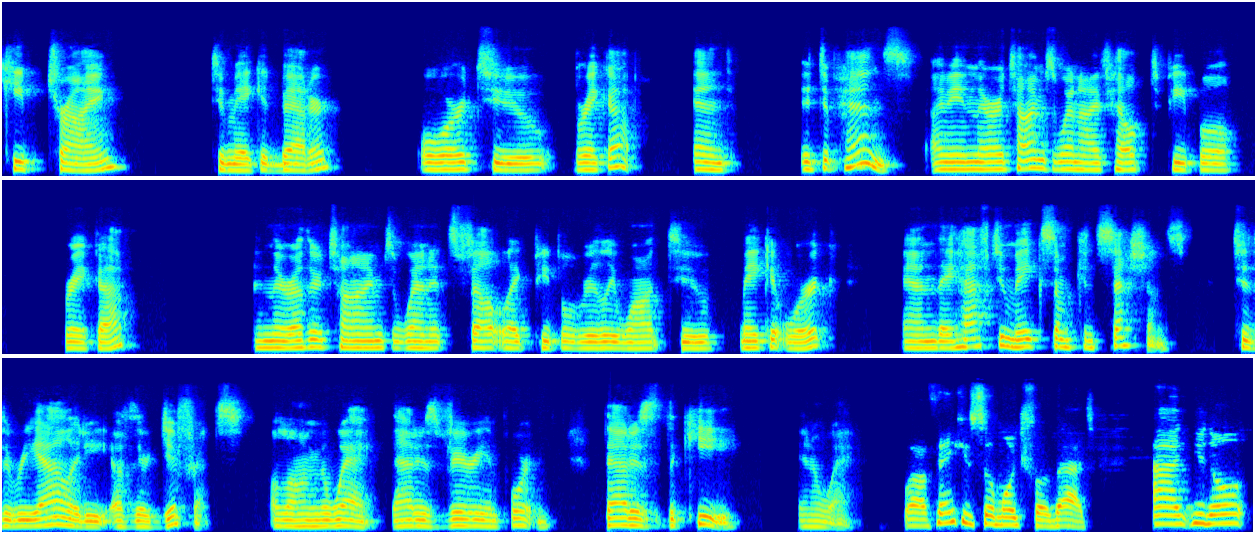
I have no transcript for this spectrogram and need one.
keep trying to make it better or to break up. And it depends. I mean, there are times when I've helped people break up, and there are other times when it's felt like people really want to make it work and they have to make some concessions to the reality of their difference along the way. That is very important. That is the key in a way. Well, thank you so much for that. And, you know,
